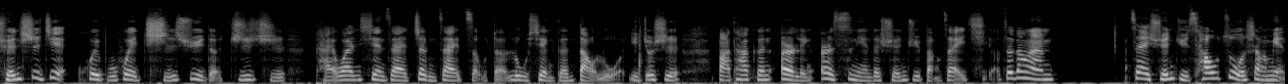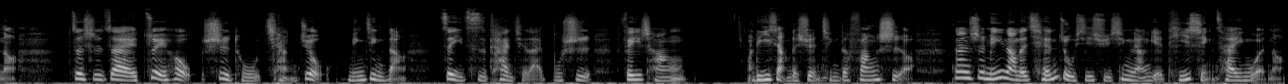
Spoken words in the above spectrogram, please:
全世界会不会持续的支持台湾现在正在走的路线跟道路？也就是把它跟二零二四年的选举绑在一起啊？这当然在选举操作上面呢，这是在最后试图抢救民进党。这一次看起来不是非常理想的选情的方式啊。但是，民进党的前主席许信良也提醒蔡英文呢、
